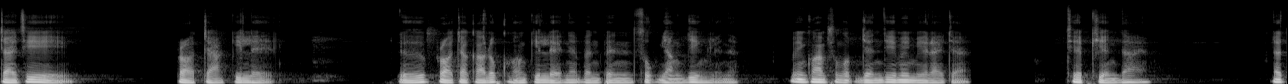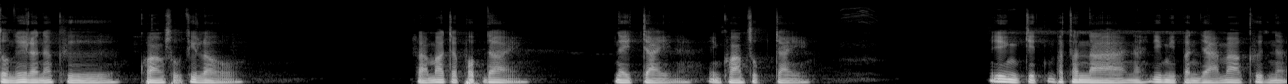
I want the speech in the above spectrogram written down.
ใจที่ปลอดจากกิเลสหรือปลอดจากการรบกวนของกิเลสเนี่ยมันเป็นสุขอย่างยิ่งเลยนะเป็นความสงบเย็นที่ไม่มีอะไรจะเทียบเคียงได้ และตรงนี้แหละนะคือความสุขที่เรา สามารถจะพบได้ในใจนะเป็นความสุขใจ ยิ่งจิตพัฒนานะยิ่งมีปัญญามากขึ้นนะ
